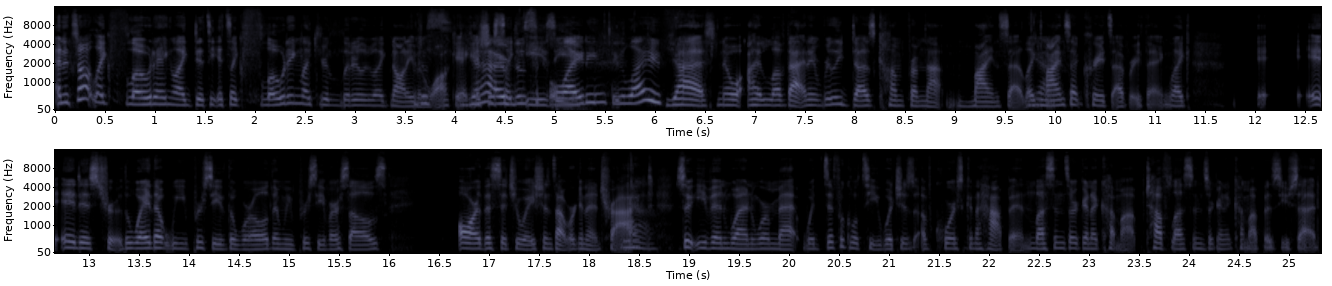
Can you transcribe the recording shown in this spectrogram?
And it's not like floating like ditzy. It's like floating like you're literally like not even Just- walking. Yeah, it's just I'm like just easy. gliding through life. Yes, no, I love that. And it really does come from that mindset. Like, Yeah. mindset creates everything. Like, it, it, is true. The way that we perceive the world and we perceive ourselves are the situations that we're going to attract. Yeah. So, even when we're met with difficulty, which is, of course, going to happen, lessons are going to come up. Tough lessons are going to come up, as you said.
